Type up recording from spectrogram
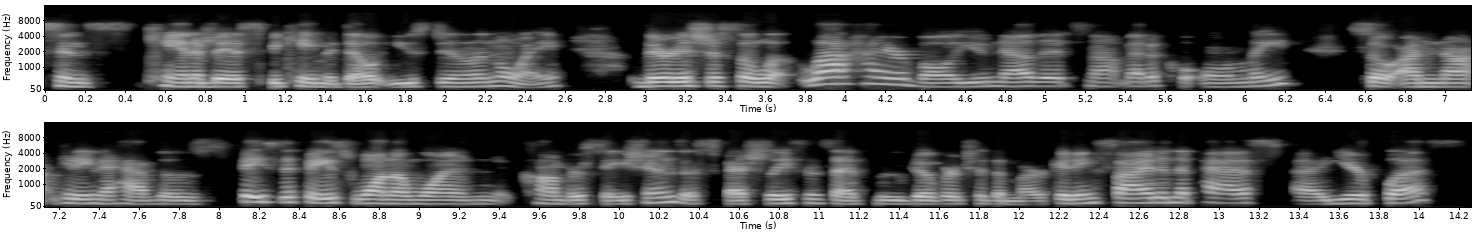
since cannabis became adult use in Illinois. There is just a lot higher volume now that it's not medical only. So I'm not getting to have those face to face one on one conversations, especially since I've moved over to the marketing side in the past uh, year plus.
